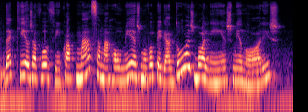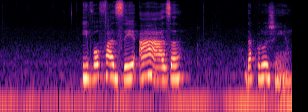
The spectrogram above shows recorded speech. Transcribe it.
Daqui eu já vou vir com a massa marrom mesmo, vou pegar duas bolinhas menores e vou fazer a asa da corujinha.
